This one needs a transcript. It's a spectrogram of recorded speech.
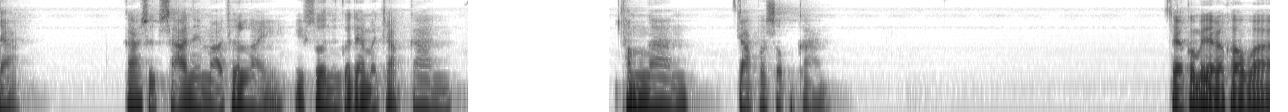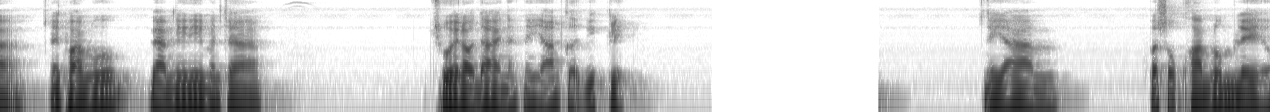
จากการศึกษาในมหาวิทยาลัย อีกส่วนหนึ่งก็ได้มาจากการทำงานจากประสบการณ์ แต่ก็ไม่ได้หมายความว่าในความรู้แบบนี้นี่มันจะช่วยเราได้นะในยามเกิดวิกฤต ในยามประสบความล้มเหลว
